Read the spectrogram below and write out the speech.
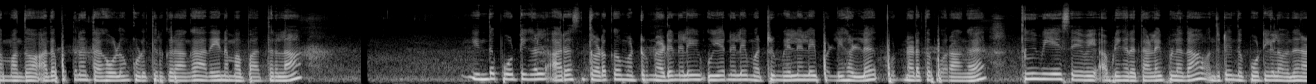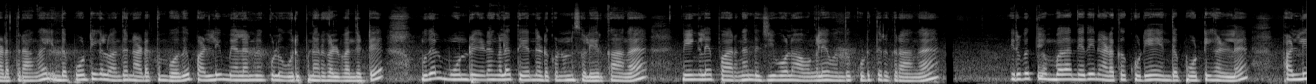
சம்மந்தம் அதை பற்றின தகவலும் கொடுத்துருக்குறாங்க. அதையும் நம்ம பார்த்துடலாம். இந்த போட்டிகள் அரசு தொடக்க மற்றும் நடுநிலை உயர்நிலை மற்றும் மேல்நிலை பள்ளிகளில் நடத்த போகிறாங்க தூய்மையே சேவை அப்படிங்கிற தலைப்பில் தான் வந்துட்டு இந்த போட்டிகளை வந்து நடத்துகிறாங்க இந்த போட்டிகள் வந்து நடத்தும் போது பள்ளி மேலாண்மை குழு உறுப்பினர்கள் வந்துட்டு முதல் மூன்று இடங்களை தேர்ந்தெடுக்கணும்னு சொல்லியிருக்காங்க. நீங்களே பாருங்கள் இந்த ஜீவோவில் அவங்களே வந்து கொடுத்துருக்குறாங்க. இருபத்தி ஒன்பதாம் தேதி நடக்கக்கூடிய இந்த போட்டிகளில் பள்ளி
